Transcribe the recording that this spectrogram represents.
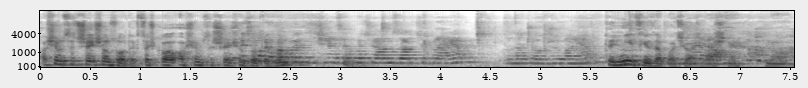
860 zł, coś koło 860 zł, no. powiedzieć, ile zapłaciłam za ocieplenie? To znaczy ogrzewanie? Ty nic nie zapłaciłaś właśnie. No.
